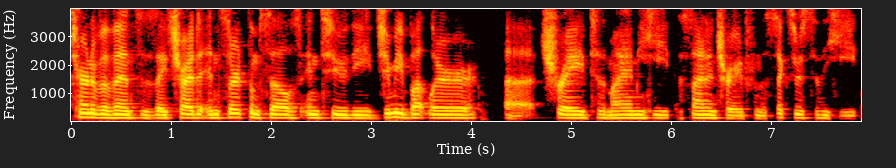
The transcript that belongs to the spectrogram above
turn of events, is they tried to insert themselves into the Jimmy Butler uh, trade to the Miami Heat, the sign and trade from the Sixers to the Heat.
